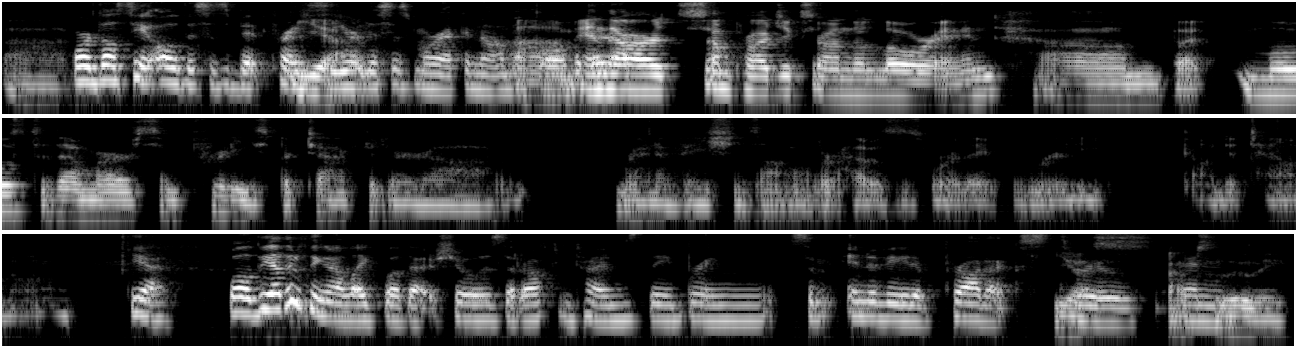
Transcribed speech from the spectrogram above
uh, or they'll say, oh, this is a bit pricey Yeah. or this is more economical. um, and there are some projects are on the lower end, um, but most of them are some pretty spectacular uh, renovations on older houses where they've really gone to town on them. Yeah. Well, the other thing I like about that show is that oftentimes they bring some innovative products through. Yes, And, absolutely.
